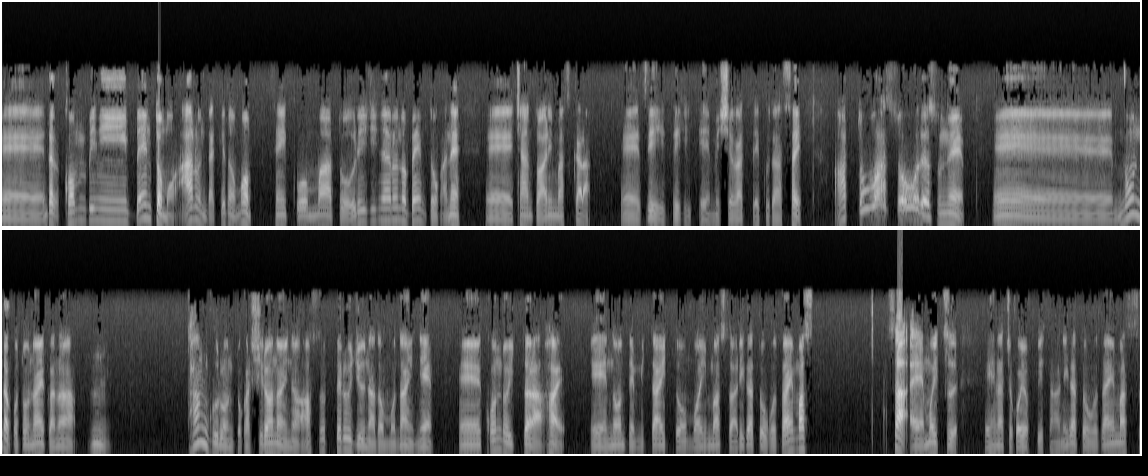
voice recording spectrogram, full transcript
えー、だからコンビニ弁当もあるんだけども、セイコーマートオリジナルの弁当がね、えー、ちゃんとありますから、えー、ぜひぜひ、えー、召し上がってください。あとはそうですね、えー、飲んだことないかな。うん。タングロンとか知らないな。アスペルジュなどもないね。えー、今度行ったら、はい。えー、飲んでみたいと思います。ありがとうございます。さあ、えー、もう一つ、えー、ヘナチョコヨッピーさんありがとうございます。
